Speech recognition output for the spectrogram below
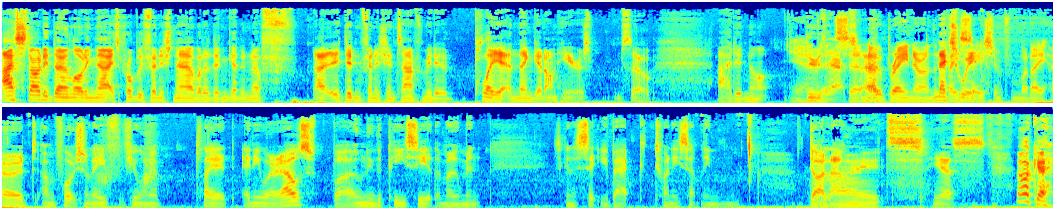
I started downloading that. It's probably finished now, but I didn't get enough. Uh, it didn't finish in time for me to play it and then get on here. So I did not Yeah, do that. a Uh, no-brainer on the next week. PlayStation, from what I heard. Unfortunately, if if you want to play it anywhere else, but only the PC at the moment, it's going to set you back twenty something dollar. Right. Yes. Okay.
